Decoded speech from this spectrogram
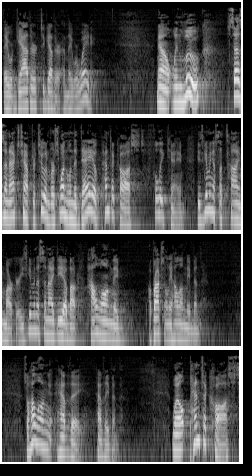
they were gathered together and they were waiting. Now, when Luke says in Acts chapter 2 and verse 1, when the day of Pentecost fully came, he's giving us a time marker. He's giving us an idea about how long they, approximately how long they've been there. So how long have they, have they been there? Well, Pentecost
